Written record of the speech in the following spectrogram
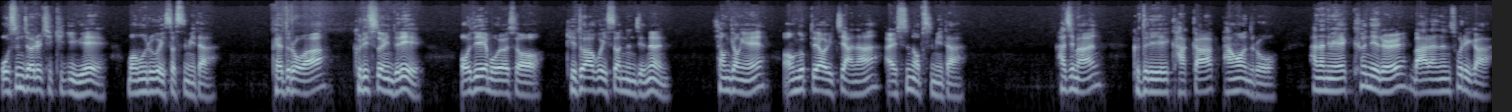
오순절을 지키기 위해 머무르고 있었습니다. 베드로와 그리스도인들이 어디에 모여서 기도하고 있었는지는 성경에 언급되어 있지 않아 알 수는 없습니다. 하지만 그들이 각각 방언으로 하나님의 큰 일을 말하는 소리가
